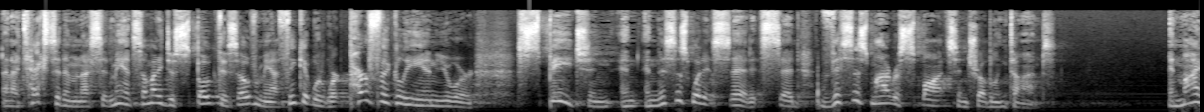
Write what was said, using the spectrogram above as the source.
And I texted him and I said, Man, somebody just spoke this over me. I think it would work perfectly in your speech. And, and, and this is what it said it said, This is my response in troubling times. In my,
